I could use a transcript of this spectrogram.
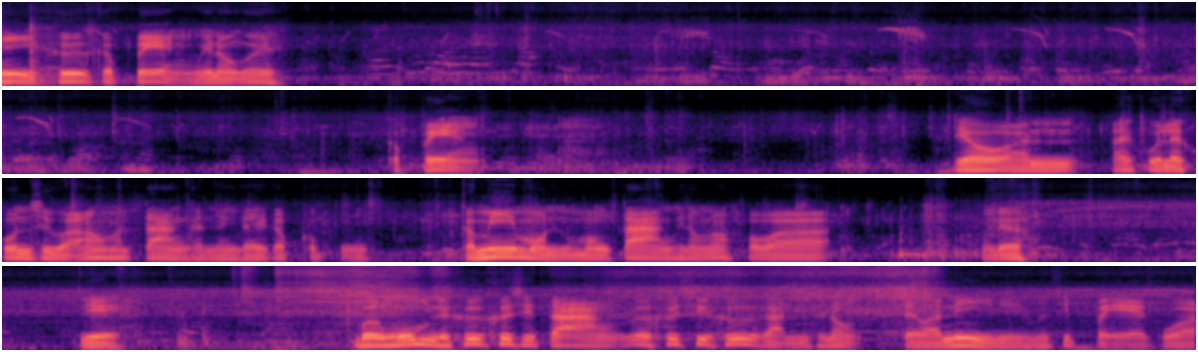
นี่คือกระแป้งพี่น้องเอ้ยกระแป้งเดี๋ยวอันหลายคนหลายคนสิว่าเอ้ามันต่างกันอย่างไรกับกระปูก็มีหม่นหมองต่างพี่น้องเนาะเพราะว่าเด้อเดี๋ย เบิ่งมุมนี่คือคือสิต่างเออคือสิคือกันพี่น้องแต่ว่านี่นี่มันสิแปลกกว่า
